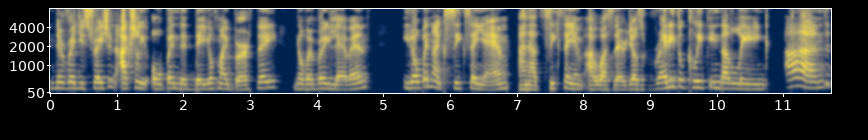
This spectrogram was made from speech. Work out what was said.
The registration actually opened the day of my birthday, November 11th. It opened like 6 a.m. and at 6 a.m. I was there just ready to click in that link. And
